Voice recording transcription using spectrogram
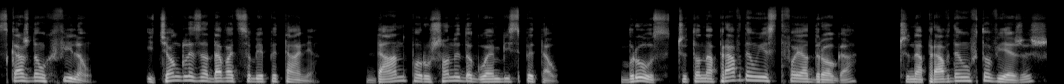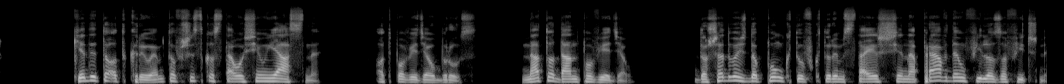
z każdą chwilą i ciągle zadawać sobie pytania. Dan, poruszony do głębi, spytał: Bruce, czy to naprawdę jest Twoja droga? Czy naprawdę w to wierzysz? Kiedy to odkryłem, to wszystko stało się jasne, odpowiedział Bruce. Na to Dan powiedział: Doszedłeś do punktu, w którym stajesz się naprawdę filozoficzny.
